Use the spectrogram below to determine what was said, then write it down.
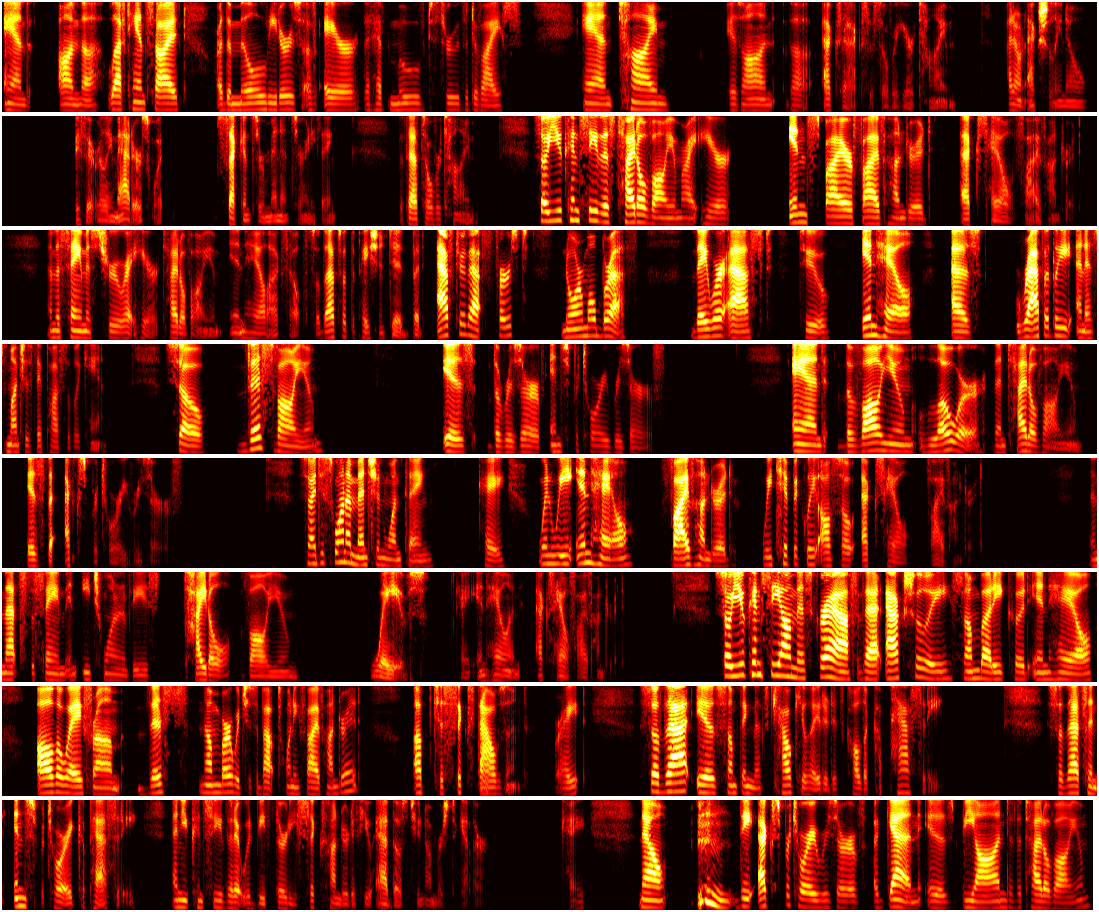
and on the left hand side are the milliliters of air that have moved through the device and time is on the x-axis over here, time. I don't actually know if it really matters what seconds or minutes or anything, but that's over time. So you can see this tidal volume right here, inspire 500, exhale 500. And the same is true right here, tidal volume, inhale, exhale. So that's what the patient did. But after that first normal breath, they were asked to inhale as rapidly and as much as they possibly can. So this volume is the reserve, inspiratory reserve. And the volume lower than tidal volume is the expiratory reserve. So I just want to mention one thing. Okay, when we inhale 500 we typically also exhale 500. And that's the same in each one of these tidal volume waves. Okay, inhale and exhale 500. So you can see on this graph that actually somebody could inhale all the way from this number, which is about 2,500, up to 6,000, right? So that is something that's calculated. It's called a capacity. So that's an inspiratory capacity. And you can see that it would be 3,600 if you add those two numbers together. Okay. Now, the expiratory reserve, again, is beyond the tidal volume.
